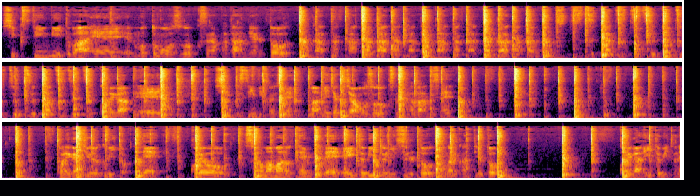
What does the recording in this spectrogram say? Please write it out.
16ビートは、えー最もオーソドックスなパターンでやるとタカタカタカタカタカタカタカタカドツツツタツツツドツツツタツツツこれが、えー、16ビートですねまあめちゃくちゃオーソドックスなパターンですねこれが16ビート。でこれをそのままのテンポで8ビートにするとどうなるかっていうとこれが8ビートね。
